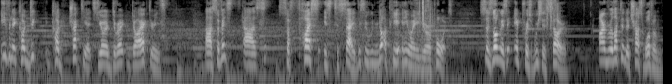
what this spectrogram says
Even it contractates your directories. Uh, suffice, uh, suffice is to say, this will not appear anywhere in your report, so as long as the Empress wishes so. I'm reluctant to trust Witham,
